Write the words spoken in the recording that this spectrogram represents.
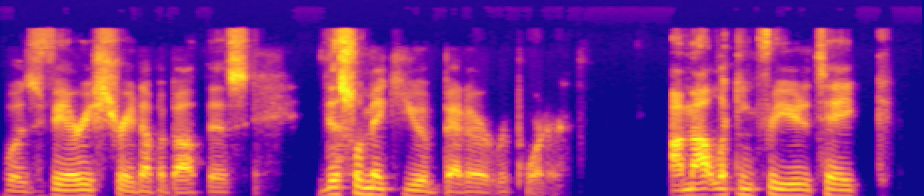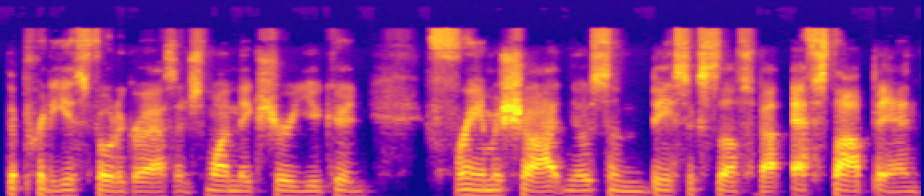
was very straight up about this. This will make you a better reporter. I'm not looking for you to take the prettiest photographs. I just want to make sure you could frame a shot, know some basic stuff about f-stop and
